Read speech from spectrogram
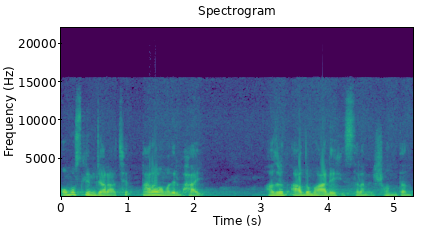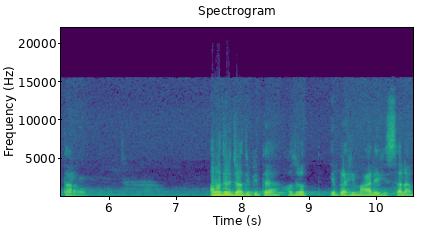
অমুসলিম যারা আছে, তারাও আমাদের ভাই। হজরত আদম আলহ ইসলামের সন্তান তারাও। আমাদের জাতিপিতা হজরত ইব্রাহিম আলহ ইসালাম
